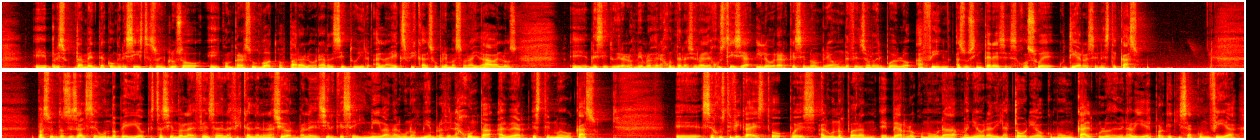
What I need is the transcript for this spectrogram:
presuntamente a congresistas o incluso comprar sus votos para lograr destituir a la ex fiscal suprema Zoraida Ábalos, eh, destituir a los miembros de la Junta Nacional de Justicia y lograr que se nombre a un defensor del pueblo afín a sus intereses, Josué Gutiérrez en este caso. Paso entonces al segundo pedido que está haciendo la defensa de la fiscal de la Nación, vale decir que se inhiban algunos miembros de la Junta al ver este nuevo caso. Eh, ¿Se justifica esto? Pues algunos podrán eh, verlo como una maniobra dilatoria o como un cálculo de Benavides porque quizá confía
